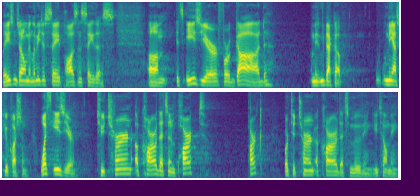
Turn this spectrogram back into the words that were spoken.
Ladies and gentlemen, let me just say, pause and say this. Um, it's easier for God, I mean, let me back up. Let me ask you a question. What's easier, to turn a car that's in parked, park, or to turn a car that's moving? You tell me.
